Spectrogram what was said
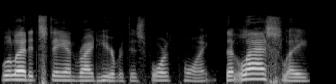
we'll let it stand right here with this fourth point. That lastly,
